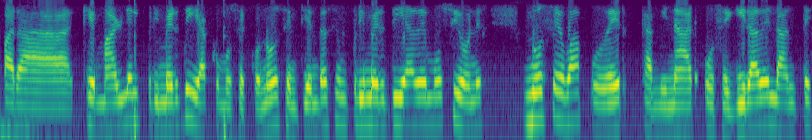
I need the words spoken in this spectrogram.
para quemarle el primer día, como se conoce, entiéndase un primer día de emociones, no se va a poder caminar o seguir adelante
